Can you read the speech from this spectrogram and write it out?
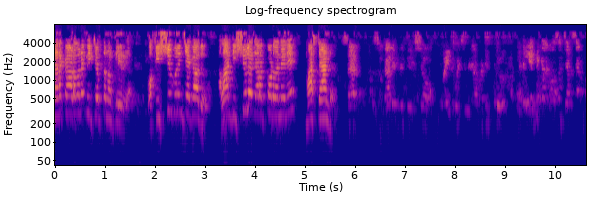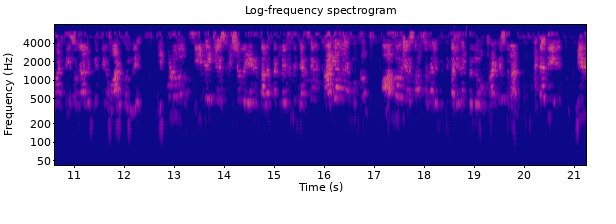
వెనకాడమని మీకు చెప్తున్నాం క్లియర్గా ఒక ఇష్యూ గురించే కాదు. అలాంటి ఇష్యూలే జరగకూడదు అనేది మా స్టాండ్. ఇప్పుడు అంటే ఎన్నికల కోసం జనసేన పార్టీ సుగాలి ప్రీతిని వాడుకుంది. ఇప్పుడు సిబిఐ కేసు విషయంలో ఏమీ తలెత్తట్లేదు. మీరు జనసేన కార్యాలయం ముందు ఆందోళన చేస్తాం సుగాలి తల్లిదండ్రులు ప్రకటిస్తున్నారు అంటే అది మీరు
